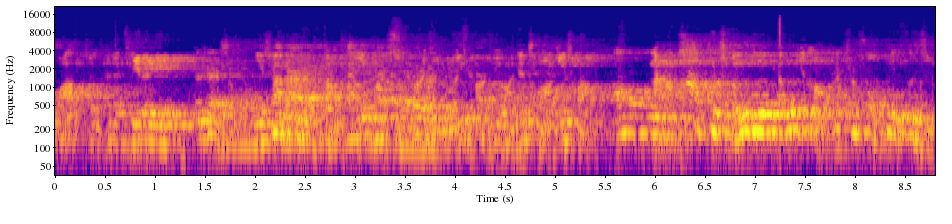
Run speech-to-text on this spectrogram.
我，就他就提着你，认识我，你上那儿找他一块儿，小哥几个一块儿去往前闯一闯。哦，哪怕不成功，等你老了之后，对自己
